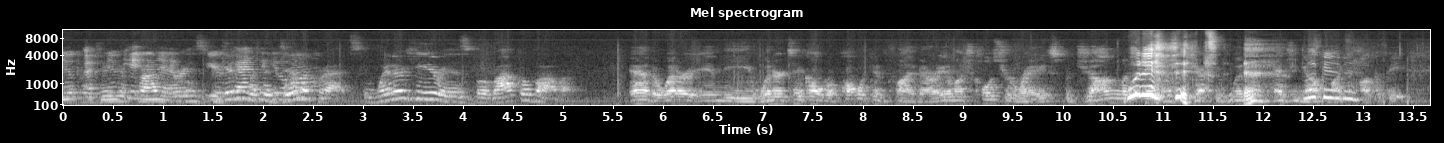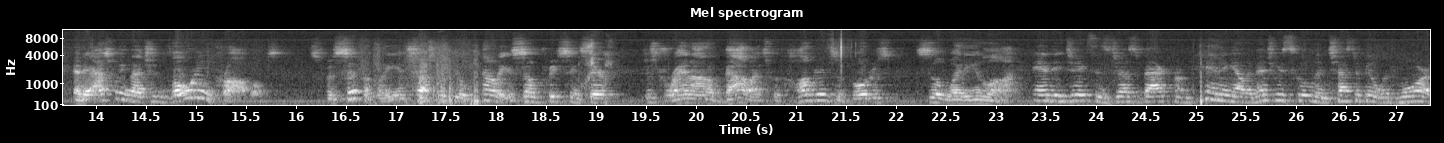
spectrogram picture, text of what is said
new, a new Virginia kid in primaries, it, your beginning with the it along? Democrats. The winner here is Barack Obama. And the winner in the winner-take-all Republican primary, a much closer race, but John What McCain is is it? projected winner, edging out Look at Mike it. Huckabee. And as we mentioned, voting problems, specifically in Chesterfield County, some precincts there just ran out of ballots with hundreds of voters still waiting in line. Andy Jakes is just back from Hening Elementary School in Chesterfield with more.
